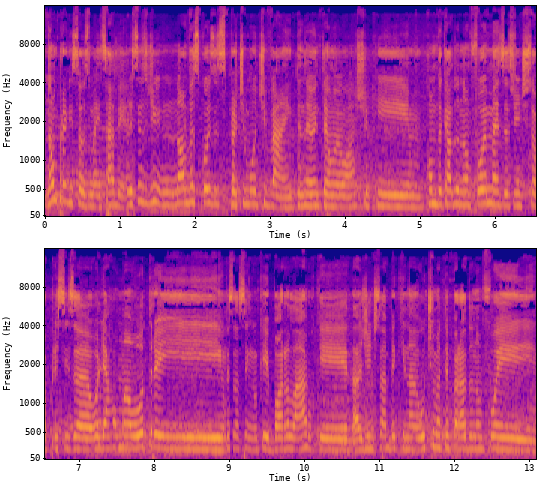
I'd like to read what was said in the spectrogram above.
não preguiçoso, mas sabe? Precisa de novas coisas para te motivar, entendeu? Então eu acho que complicado não foi, mas a gente só precisa olhar uma outra e pensar assim, ok, bora lá, porque a gente sabe que na última temporada não foi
